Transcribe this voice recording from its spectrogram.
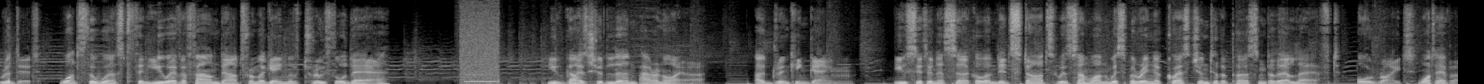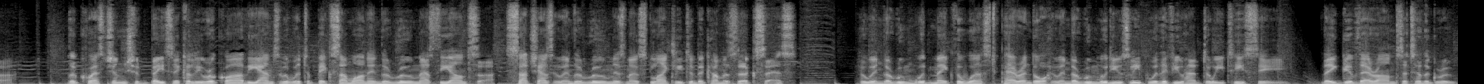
Reddit, what's the worst thing you ever found out from a game of truth or dare? You guys should learn paranoia. A drinking game. You sit in a circle and it starts with someone whispering a question to the person to their left, or right, whatever. The question should basically require the answerer to pick someone in the room as the answer, such as who in the room is most likely to become a success, who in the room would make the worst parent or who in the room would you sleep with if you had to etc. They give their answer to the group.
